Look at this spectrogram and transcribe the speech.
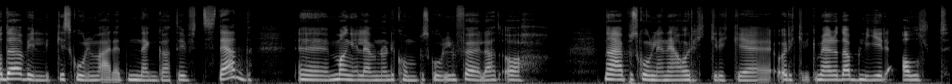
Og da vil ikke skolen være et negativt sted. Eh, mange elever når de kommer på skolen, føler at åh, nå er jeg på skolen igjen, jeg orker ikke, orker ikke mer. Og da blir alt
